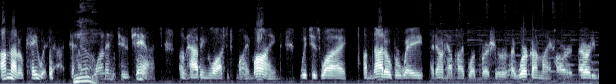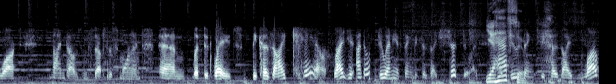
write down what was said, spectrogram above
I'm not okay with that. To no. have a one in two chance of having lost my mind, which is why I'm not overweight. I don't have high blood pressure. I work on my heart. I already walked 9,000 steps this morning and lifted weights because I care, right? I don't do anything because I should do it. You have I do to. things because I love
